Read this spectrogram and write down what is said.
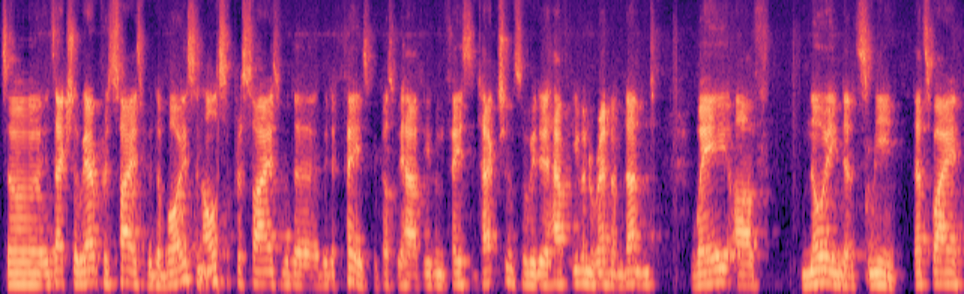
So it's actually very precise with the voice and also precise with the with the face because we have even face detection. So we do have even redundant way of knowing that it's me. That's why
